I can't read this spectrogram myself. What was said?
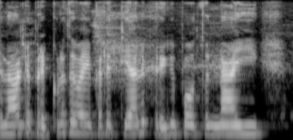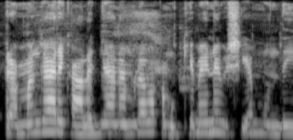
ఇలాంటి ప్రకృతి వైపరీత్యాలు పెరిగిపోతున్నాయి. బ్రహ్మంగారి కాలజ్ఞానంలో ఒక ముఖ్యమైన విషయం ఉంది.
